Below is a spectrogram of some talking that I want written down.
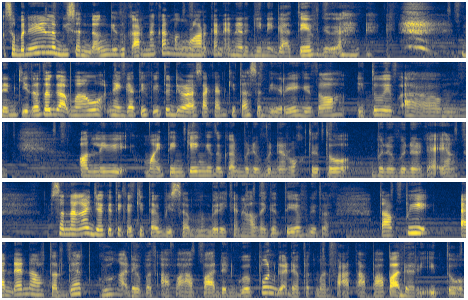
sebenarnya lebih seneng gitu karena kan mengeluarkan energi negatif gitu kan. Dan kita tuh nggak mau negatif itu dirasakan kita sendiri gitu. Itu um, only my thinking gitu kan bener-bener waktu itu bener-bener kayak yang senang aja ketika kita bisa memberikan hal negatif gitu. Tapi and then after that gue nggak dapat apa-apa dan gue pun nggak dapat manfaat apa-apa dari itu.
